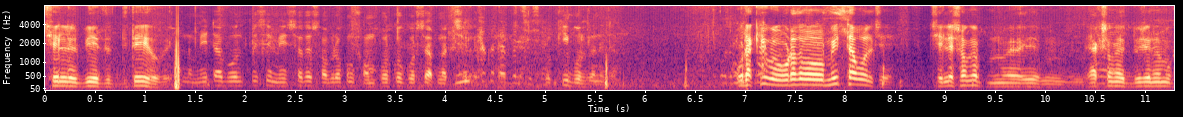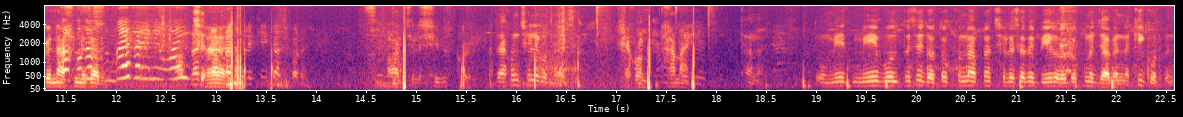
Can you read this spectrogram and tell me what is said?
ছেলের বিয়ে তো দিতেই হবে। না, মেয়েটা বলতেছে মেয়ের সাথে সব রকম সম্পর্ক করছে আপনার ছেলে। তো কি বলবেন এটা? ওটা কি বলব? ওটা তো মিথ্যা বলছে। ছেলের সঙ্গে একসঙ্গে দুজনের মুখে না শুনে তো আর- শুনতেই পারিনি ওই হ্যাঁ। আমার ছেলে শিবির করে। এখন ছেলে কোথায় আছে? এখন থানায়। থানায়। তো মেয়ে মেয়ে বলতেছে যতক্ষণ না আপনার ছেলের সাথে বিয়ে ততক্ষণ যাবেন না। কি করবেন?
